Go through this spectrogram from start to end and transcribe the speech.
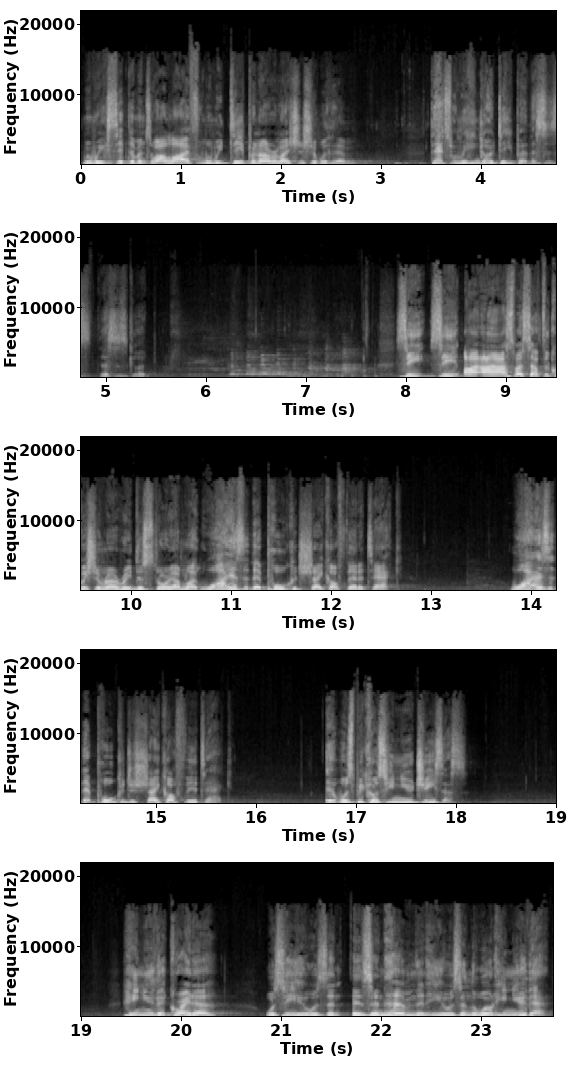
When we accept Him into our life and when we deepen our relationship with Him, that's when we can go deeper. This is, this is good. see, see, I, I ask myself the question when I read this story I'm like, why is it that Paul could shake off that attack? Why is it that Paul could just shake off the attack? It was because he knew Jesus. He knew that greater was he who was in, is in him than he who was in the world. He knew that.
